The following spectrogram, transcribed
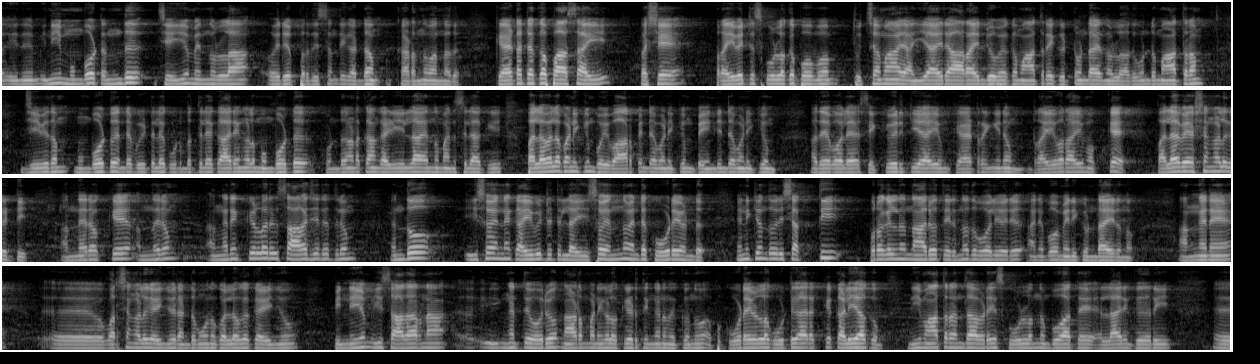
ഇനി മുമ്പോട്ട് എന്ത് ചെയ്യുമെന്നുള്ള ഒരു പ്രതിസന്ധി ഘട്ടം കടന്നു വന്നത്. കേട്ടറ്റൊക്കെ പാസ്സായി. പക്ഷേ പ്രൈവറ്റ് സ്കൂളിലൊക്കെ പോകുമ്പം തുച്ഛമായ അയ്യായിരം ആറായിരം രൂപയൊക്കെ മാത്രമേ കിട്ടുണ്ടായിരുന്നുള്ളൂ. അതുകൊണ്ട് മാത്രം ജീവിതം മുമ്പോട്ട് എന്റെ വീട്ടിലെ കുടുംബത്തിലെ കാര്യങ്ങൾ മുമ്പോട്ട് കൊണ്ടു നടക്കാൻ കഴിയില്ല എന്ന് മനസ്സിലാക്കി പല പല പണിക്കും പോയി. വാർപ്പിന്റെ പണിക്കും പെയിന്റിന്റെ പണിക്കും അതേപോലെ സെക്യൂരിറ്റിയായും കാറ്ററിങ്ങിനും ഡ്രൈവറായും ഒക്കെ പല വേഷങ്ങൾ കിട്ടി. അന്നേരമൊക്കെ അന്നേരം അങ്ങനെയൊക്കെയുള്ളൊരു സാഹചര്യത്തിലും എന്തോ ഈശോ എന്നെ കൈവിട്ടിട്ടില്ല. ഈശോ എന്നും എന്റെ കൂടെയുണ്ട്. എനിക്കെന്തോ ഒരു ശക്തി പുറകിൽ നിന്ന് ആരോ തരുന്നത് പോലെ ഒരു അനുഭവം എനിക്കുണ്ടായിരുന്നു. അങ്ങനെ വർഷങ്ങൾ കഴിഞ്ഞു രണ്ട് മൂന്ന് കൊല്ലമൊക്കെ കഴിഞ്ഞു. പിന്നെയും ഈ സാധാരണ ഇങ്ങനത്തെ ഓരോ നാടൻ പണികളൊക്കെ എടുത്ത് ഇങ്ങനെ നിൽക്കുന്നു. അപ്പോൾ കൂടെയുള്ള കൂട്ടുകാരൊക്കെ കളിയാക്കും. നീ മാത്രം എന്താ അവിടെ സ്കൂളിലൊന്നും പോവാത്തെ? എല്ലാവരും കയറി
